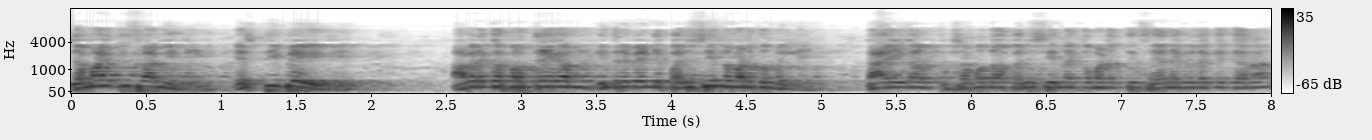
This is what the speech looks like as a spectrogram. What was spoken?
ജമാഅത്ത് ഇസ്ലാമിയിലെ എസ് ടി പി ഐയിലെ അവരൊക്കെ പ്രത്യേകം ഇതിനു വേണ്ടി പരിശീലനം നടത്തുന്നില്ലേ? കായിക ക്ഷമത പരിശീലനമൊക്കെ നടത്തി സേനകളിലേക്ക് കയറാൻ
